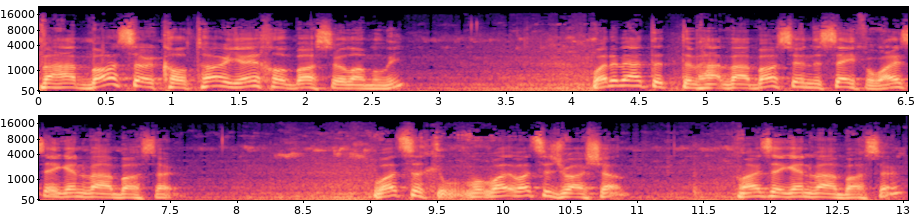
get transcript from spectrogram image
V'habasar koltar yechol basar lamali. What about the, the v'habasar in the sefer? Why do I say again v'habasar? What's the what, what's the drasha? Why is it again va'abasar?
